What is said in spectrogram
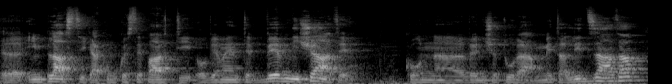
eh, in plastica con queste parti ovviamente verniciate con eh, verniciatura metallizzata.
